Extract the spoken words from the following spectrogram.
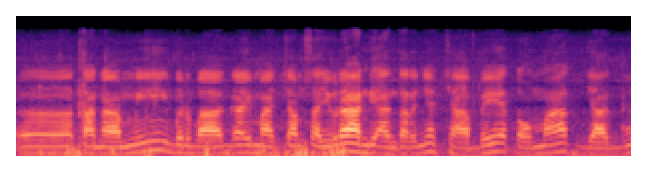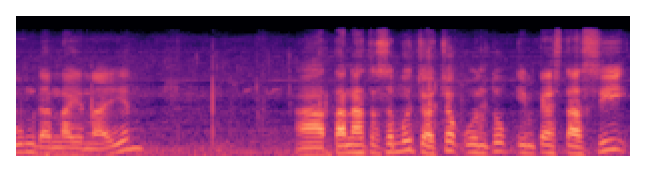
ditanami berbagai macam sayuran di antaranya cabai tomat jagung dan lain-lain. Nah, tanah tersebut cocok untuk investasi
